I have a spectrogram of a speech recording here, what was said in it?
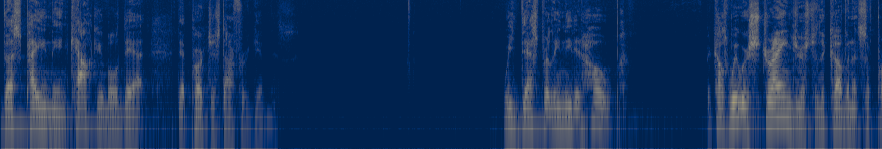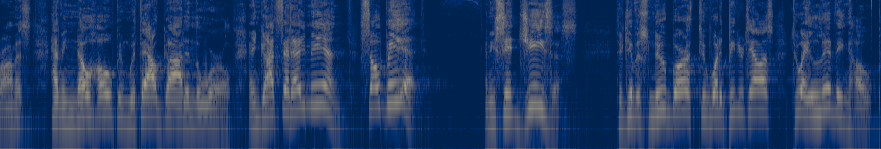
thus paying the incalculable debt that purchased our forgiveness. We desperately needed hope because we were strangers to the covenants of promise, having no hope and without God in the world. And God said, Amen, so be it. And He sent Jesus to give us new birth to what did Peter tell us? To a living hope.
